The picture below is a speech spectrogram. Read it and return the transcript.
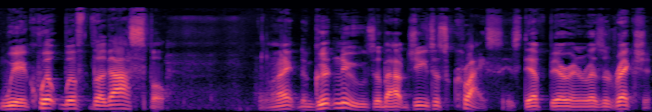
We're equipped with the gospel, right? The good news about Jesus Christ, his death, burial, and resurrection.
